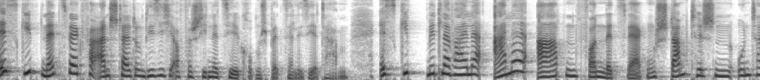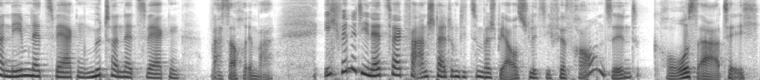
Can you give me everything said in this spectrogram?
Es gibt Netzwerkveranstaltungen, die sich auf verschiedene Zielgruppen spezialisiert haben. Es gibt mittlerweile alle Arten von Netzwerken, Stammtischen, Unternehmennetzwerken, Mütternetzwerken, was auch immer. Ich finde die Netzwerkveranstaltungen, die zum Beispiel ausschließlich für Frauen sind, großartig.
